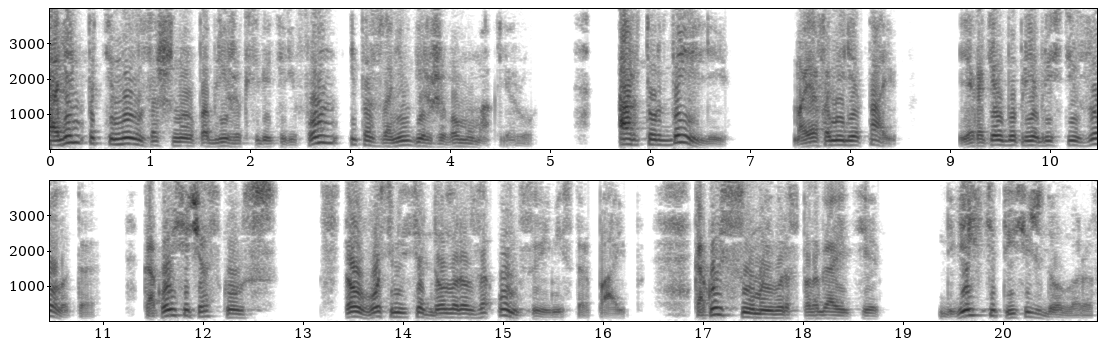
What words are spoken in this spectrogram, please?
Олень подтянул за шнур поближе к себе телефон и позвонил биржевому маклеру. «Артур Дейли. Моя фамилия Пайп. Я хотел бы приобрести золото. Какой сейчас курс?» «180 долларов за унцию, мистер Пайп. Какой суммой вы располагаете?» «200 тысяч долларов.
